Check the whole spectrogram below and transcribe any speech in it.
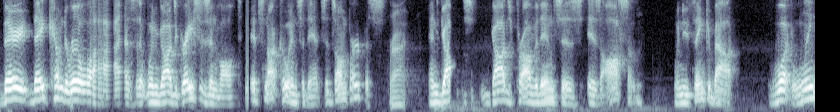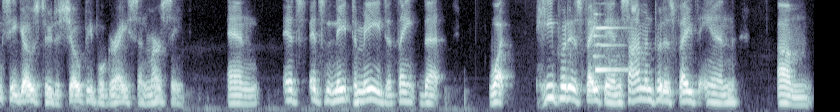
They they come to realize that when God's grace is involved, it's not coincidence; it's on purpose. Right. And God's God's providence is is awesome when you think about what links He goes to to show people grace and mercy, and it's it's neat to me to think that what he put his faith in, Simon put his faith in, um,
